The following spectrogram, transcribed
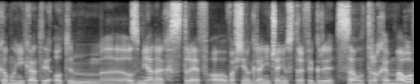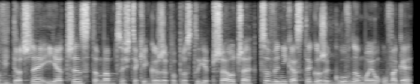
komunikaty o tym, e, o zmianach stref, o właśnie ograniczeniu strefy gry są trochę mało widoczne i ja często mam coś takiego, że po prostu je przeoczę, co wynika z tego, że główną moją uwagę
